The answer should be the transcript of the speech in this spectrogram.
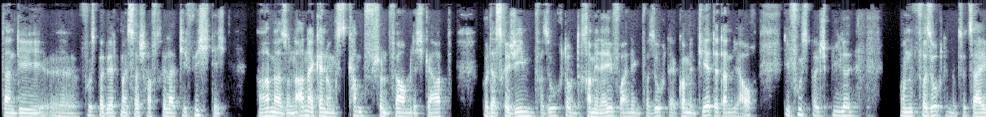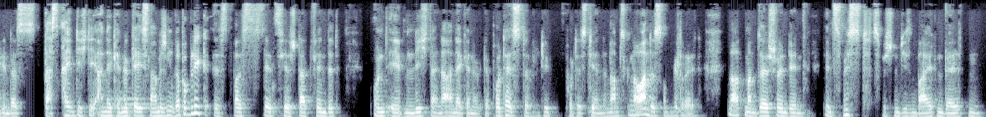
dann die äh, Fußballweltmeisterschaft relativ wichtig. Da haben wir so einen Anerkennungskampf schon förmlich gehabt wo das Regime versuchte und Khamenei vor allen Dingen versuchte, er kommentierte dann ja auch die Fußballspiele und versuchte nur zu zeigen, dass das eigentlich die Anerkennung der Islamischen Republik ist, was jetzt hier stattfindet und eben nicht eine Anerkennung der Proteste. Die Protestierenden haben es genau andersrum gedreht. Da hat man sehr schön den, den Zwist zwischen diesen beiden Welten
